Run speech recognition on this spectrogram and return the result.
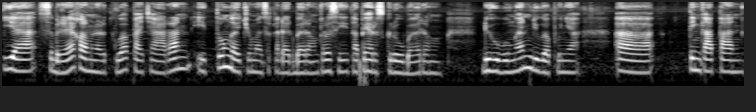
Iya, sebenarnya kalau menurut gua pacaran itu nggak cuma sekadar bareng terus sih, tapi harus grow bareng. Di hubungan juga punya eh, tingkatan.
